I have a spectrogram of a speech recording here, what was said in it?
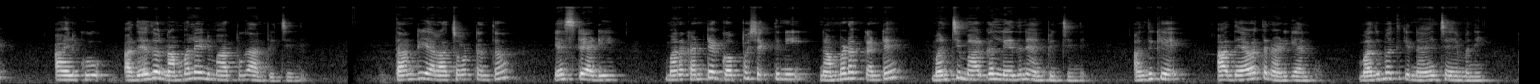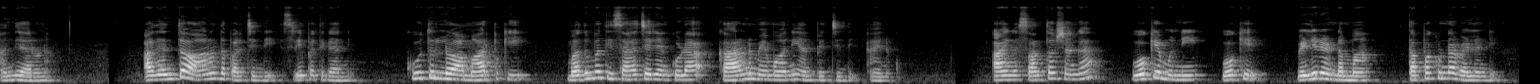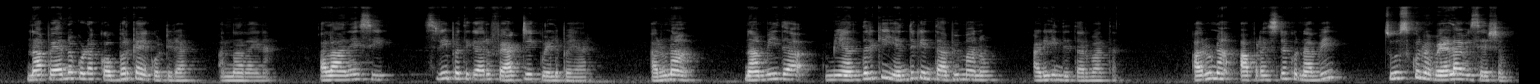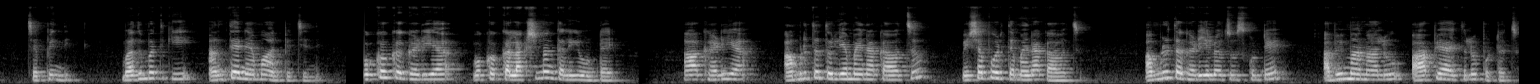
ఆయనకు అదేదో నమ్మలేని మార్పుగా అనిపించింది. తండ్రి అలా చూడటంతో ఎస్ డాడీ మనకంటే గొప్ప శక్తిని నమ్మడం కంటే మంచి మార్గం లేదని అనిపించింది. అందుకే ఆ దేవతను అడిగాను మధుమతికి నయం చేయమని అంది అరుణ. అదెంతో ఆనందపరిచింది శ్రీపతి గారిని. కూతుర్లో ఆ మార్పుకి మధుమతి సహచర్యం కూడా కారణమేమో అని అనిపించింది ఆయనకు. ఆయన సంతోషంగా ఓకే మున్ని ఓకే వెళ్ళిరండమ్మా తప్పకుండా వెళ్ళండి. నా పేరున కూడా కొబ్బరికాయ కొట్టిరా అన్నారాయన అలా అనేసి శ్రీపతి గారు ఫ్యాక్టరీకి వెళ్ళిపోయారు. అరుణ నా మీద మీ అందరికీ ఎందుకు ఇంత అభిమానం? అడిగింది తర్వాత. అరుణ ఆ ప్రశ్నకు నవ్వి చూసుకున్న వేళా విశేషం చెప్పింది. మధుమతికి అంతేనేమో అనిపించింది. ఒక్కొక్క గడియ ఒక్కొక్క లక్షణం కలిగి ఉంటాయి. ఆ గడియ అమృత తుల్యమైనా కావచ్చు విషపూరితమైనా కావచ్చు. అమృత గడియలో చూసుకుంటే అభిమానాలు ఆప్యాయతలు పుట్టచ్చు.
